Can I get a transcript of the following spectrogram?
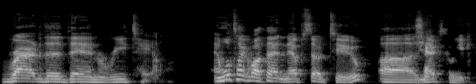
rather than retail. And we'll talk about that in episode two uh, sure. next week.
